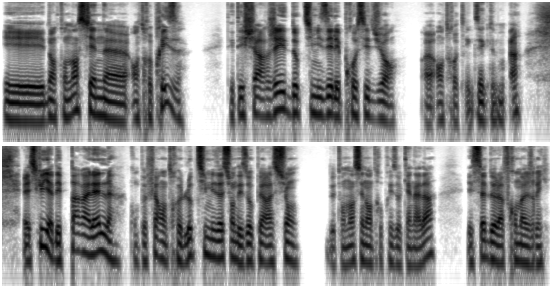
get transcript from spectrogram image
Et dans ton ancienne euh, entreprise, tu étais chargé d'optimiser les procédures, euh, entre autres. Exactement. Hein? Est-ce qu'il y a des parallèles qu'on peut faire entre l'optimisation des opérations de ton ancienne entreprise au Canada et celle de la fromagerie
